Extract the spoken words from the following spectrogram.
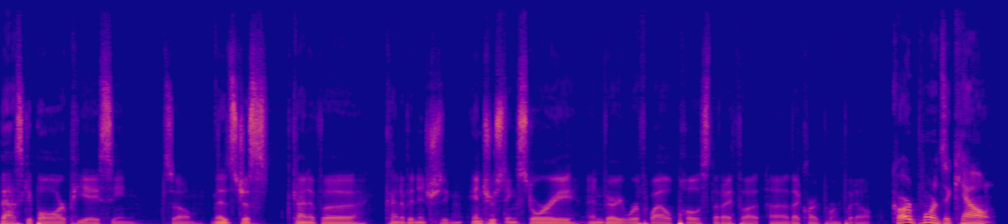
basketball RPA scene. So it's just kind of a kind of an interesting interesting story and very worthwhile post that I thought uh, that Cardporn put out. Cardporn's account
